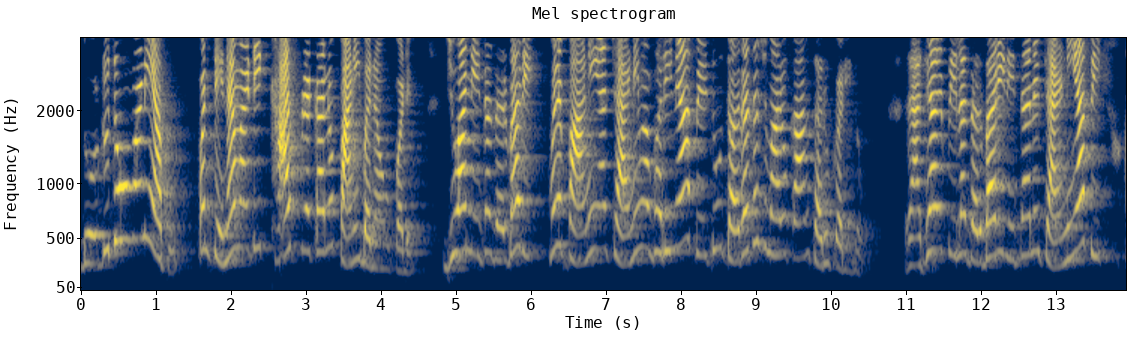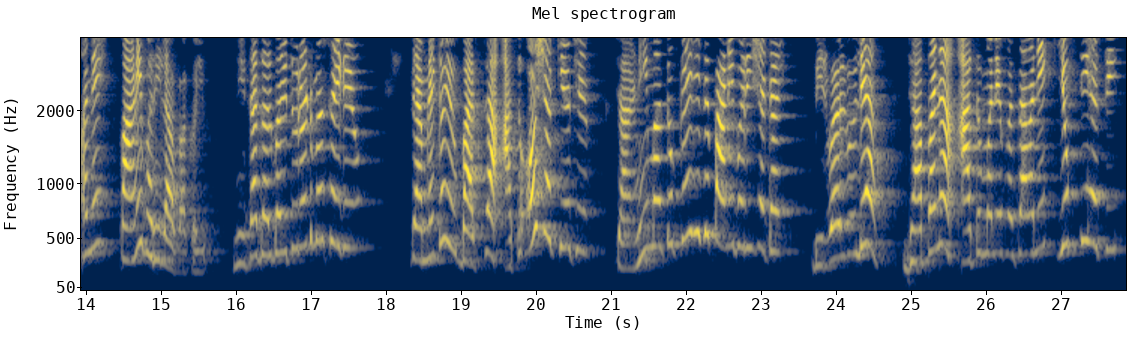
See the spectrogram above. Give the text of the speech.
દોરડું તો હું વણી આપું, પણ તેના માટે ખાસ પ્રકારનું પાણી બનાવવું પડે. જો આ નેતા દરબારી મને પાણી આ ચારણીમાં ભરીને આપે, તો હું તરત જ મારું કામ શરૂ કરી દઉં. રાજાએ પેલા દરબારી નેતાને ચારણી આપી અને પાણી ભરી લાવવા કહ્યું. નેતા દરબારી તો રડમસ થઈ ગયો. તેમણે કહ્યું, બાદશાહ, આ તો અશક્ય છે. ચારણીમાં તો કઈ રીતે પાણી ભરી શકાય? બિરબલ બોલ્યા, જાપાના, આ તો મને ફસાવાની એક યુક્તિ હતી.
